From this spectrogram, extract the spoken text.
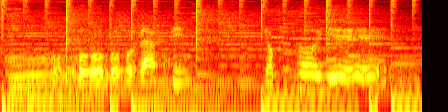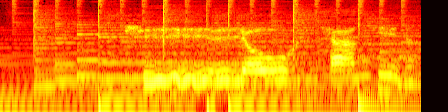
보. 보랏빛 엽서에 실려온 향기는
